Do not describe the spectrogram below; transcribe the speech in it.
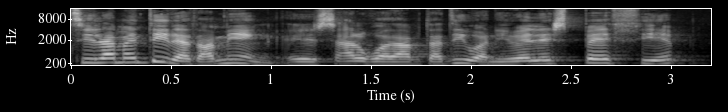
si la mentira también es algo adaptativo a nivel especie,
